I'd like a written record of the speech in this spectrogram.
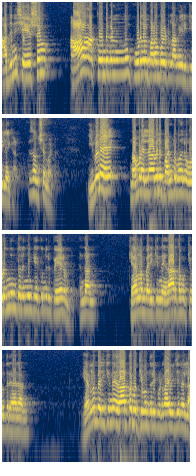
അതിനുശേഷം ആ അക്കൗണ്ടുകളിൽ നിന്നും കൂടുതൽ പണം പോയിട്ടുള്ള അമേരിക്കയിലേക്കാണ്. ഒരു സംശയം വേണ്ട. ഇവിടെ നമ്മളെല്ലാവരും പണ്ട് മുതൽ ഒളിഞ്ഞും തെളിഞ്ഞും കേൾക്കുന്നൊരു പേരുണ്ട്. എന്താണ്? കേരളം ഭരിക്കുന്ന യഥാർത്ഥ മുഖ്യമന്ത്രി ആരാണ്? കേരളം ഭരിക്കുന്ന യഥാർത്ഥ മുഖ്യമന്ത്രി പിണറായി വിജയനല്ല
